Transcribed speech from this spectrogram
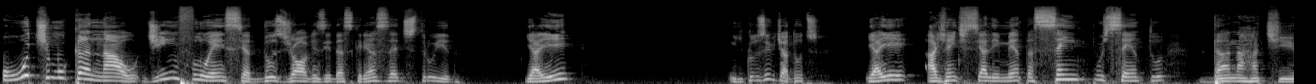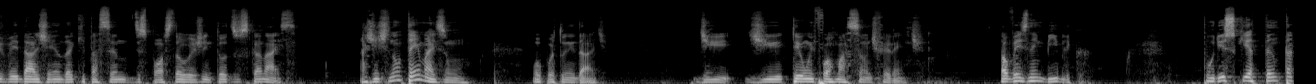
o último canal de influência dos jovens e das crianças é destruído. E aí, inclusive de adultos, e aí a gente se alimenta 100% da narrativa e da agenda que está sendo disposta hoje em todos os canais. A gente não tem mais um, uma oportunidade de, de ter uma informação diferente. Talvez nem bíblica. Por isso que é tanta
